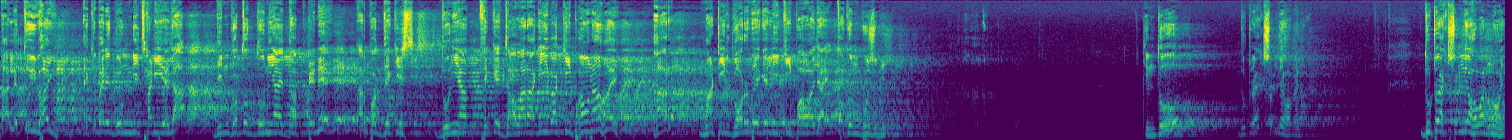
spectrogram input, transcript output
তাহলে তুই ভাই একেবারে গন্ডি ছাড়িয়ে যা, দিন কতক দুনিয়ায় দাপ টেনে, তারপর দেখিস দুনিয়া থেকে যাওয়ার আগেই বা কি পাওনা হয়, আর মাটির গর্ভে গেলি কি পাওয়া যায়, তখন বুঝবি। কিন্তু দুটো একসঙ্গে হবে না। দুটো একসঙ্গে হবার নয়।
